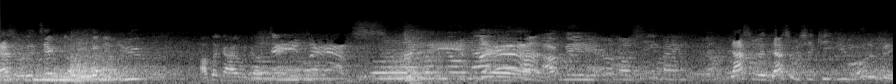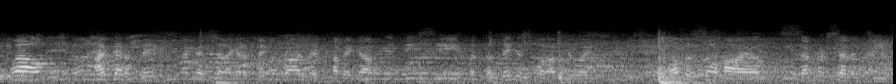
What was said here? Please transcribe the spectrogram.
that's what it takes. Though. You got if you. I'm the guy who goes, defense! Yeah, I mean, that's what that's what should keep you motivated. Well, I've got a big, like I said, I got a big project coming up in DC, but the biggest one I'm doing, Columbus, Ohio, December 17th,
